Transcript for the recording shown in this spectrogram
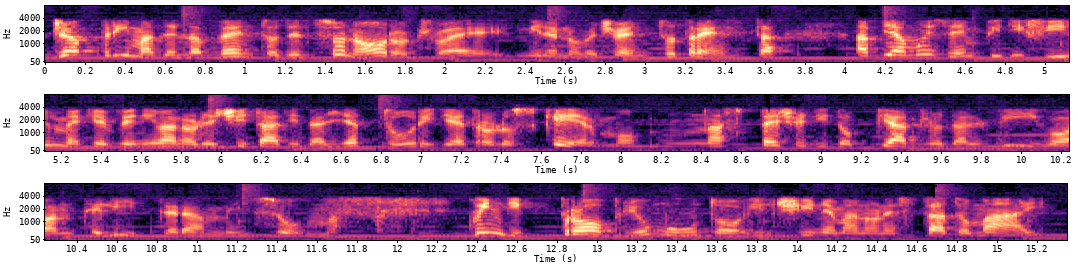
Già prima dell'avvento del sonoro, cioè il 1930, abbiamo esempi di film che venivano recitati dagli attori dietro lo schermo, una specie di doppiaggio dal vivo, ante litteram, insomma. Quindi proprio muto il cinema non è stato mai.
